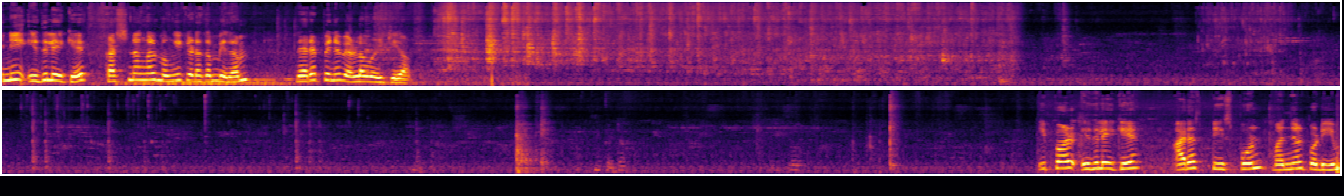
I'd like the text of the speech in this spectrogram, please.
ഇനി ഇതിലേക്ക് കഷ്ണങ്ങൾ മുങ്ങിക്കിടക്കും വിധം നിരപ്പിന് വെള്ളമൊഴിക്കുക ഇപ്പോൾ ഇതിലേക്ക് അര ടീസ്പൂൺ മഞ്ഞൾപ്പൊടിയും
